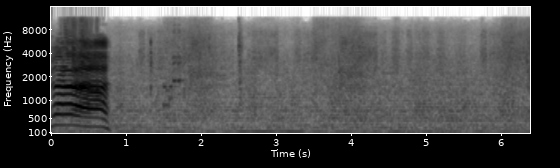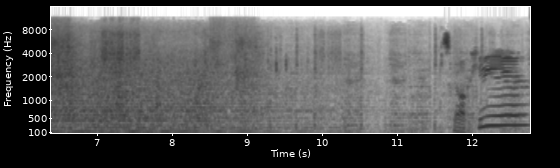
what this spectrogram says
Ah! Let's go up here.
